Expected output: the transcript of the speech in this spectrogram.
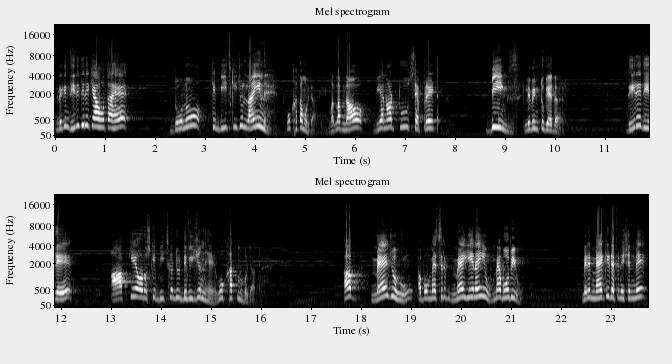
लेकिन धीरे धीरे क्या होता है? दोनों के बीच की जो लाइन है, वो खत्म हो जाती है। मतलब now we are not two separate beings living together धीरे धीरे आपके और उसके बीच का जो डिवीज़न है, वो खत्म हो जाता है। अब मैं जो हूँ, अब वो मैं सिर्फ़, मैं ये नहीं हूँ, मैं वो भी हूँ। मेरे मैं की डेफिनेशन में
